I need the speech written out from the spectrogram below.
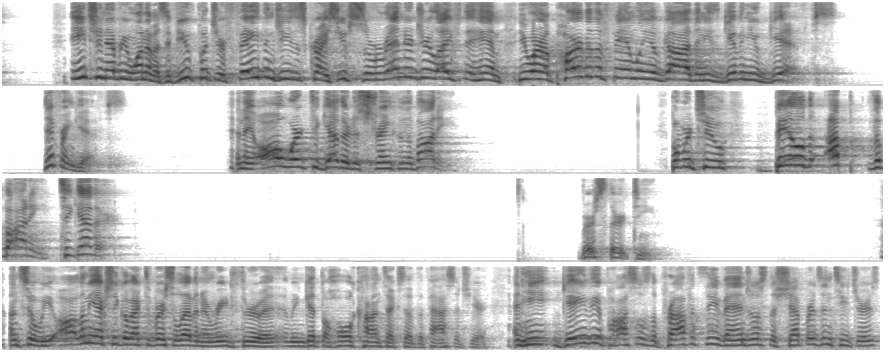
Each and every one of us, if you've put your faith in Jesus Christ, you've surrendered your life to Him, you are a part of the family of God, then He's given you gifts, different gifts. And they all work together to strengthen the body. But we're to build up the body together. Verse 13 until we all, let me actually go back to verse 11 and read through it, and we can get the whole context of the passage here. And he gave the apostles, the prophets, the evangelists, the shepherds, and teachers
